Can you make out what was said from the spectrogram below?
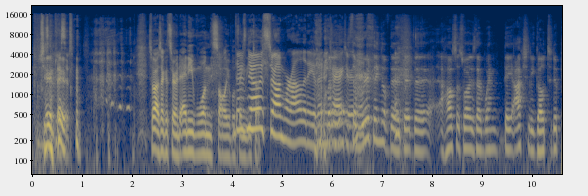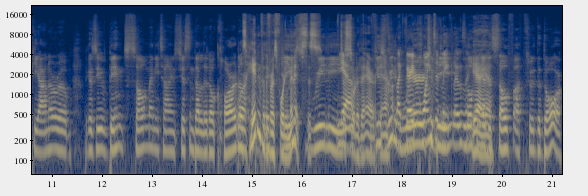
She's complicit. as far as I'm concerned, any one soluble There's thing that no touch. strong morality of any But character. it's the weird thing of the, the, the house as well is that when they actually go to the piano room, because you've been so many times just in that little corridor. It was hidden for the first 40 minutes. This really, just Yeah. sort of there. it feels yeah. really Like, very weird to pointedly be closing. looking Yeah, at the sofa through the door.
